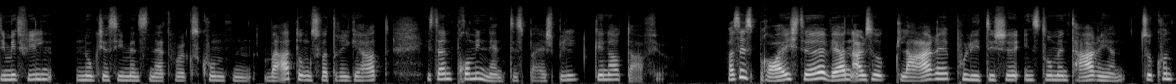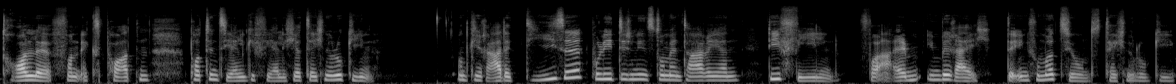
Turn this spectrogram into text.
die mit vielen Nokia Siemens Networks Kunden Wartungsverträge hat, ist ein prominentes Beispiel genau dafür. Was es bräuchte, wären also klare politische Instrumentarien zur Kontrolle von Exporten potenziell gefährlicher Technologien. Und gerade diese politischen Instrumentarien, die fehlen, vor allem im Bereich der Informationstechnologie.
